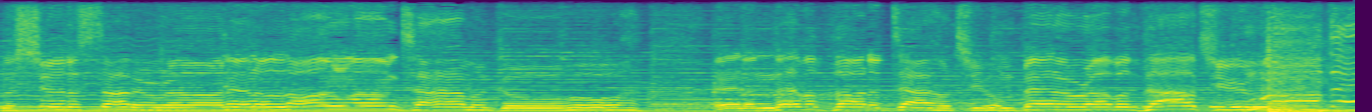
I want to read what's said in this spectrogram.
coming. I should have started running a long, long time ago. And I never thought I'd doubt you. I'm better off without you.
